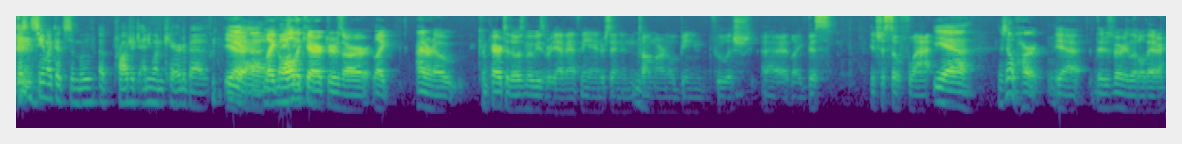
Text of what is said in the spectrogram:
doesn't seem like it's a move a project anyone cared about. Yeah, Yeah. like Make all the characters are like I don't know compared to those movies where you have Anthony Anderson and Tom Arnold being foolish. Uh, like this, it's just so flat. Yeah, there's no heart. Yeah, there's very little there.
